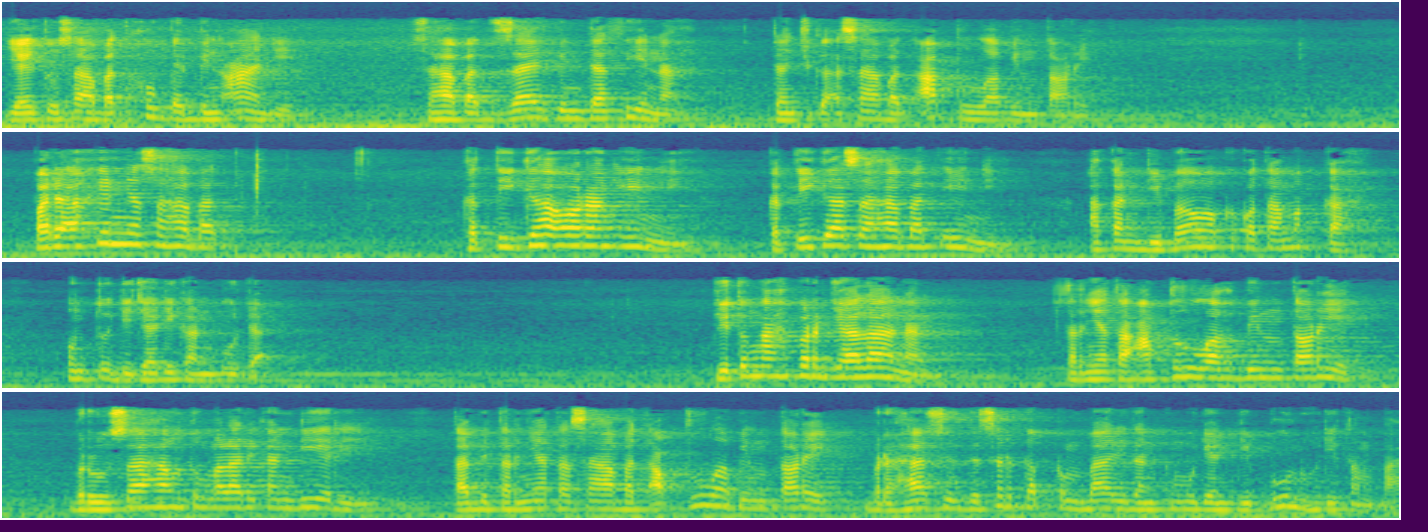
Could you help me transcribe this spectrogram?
yaitu sahabat Hubaib bin Adi, sahabat Zaid bin Dathina, dan juga sahabat Abdullah bin Tariq. Pada akhirnya sahabat, ketiga orang ini, ketiga sahabat ini akan dibawa ke kota Mekah untuk dijadikan budak. Di tengah perjalanan, ternyata Abdullah bin Tariq berusaha untuk melarikan diri, tapi ternyata sahabat Abdullah bin Tariq berhasil disergap kembali dan kemudian dibunuh di tempat.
